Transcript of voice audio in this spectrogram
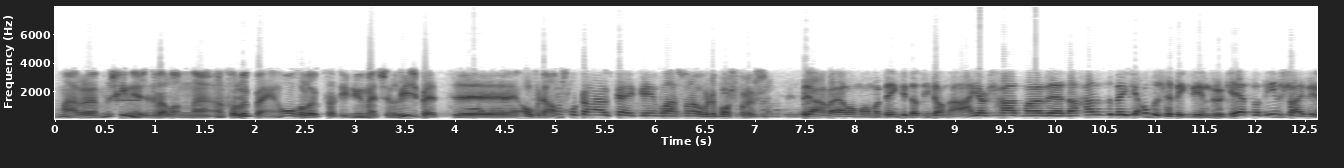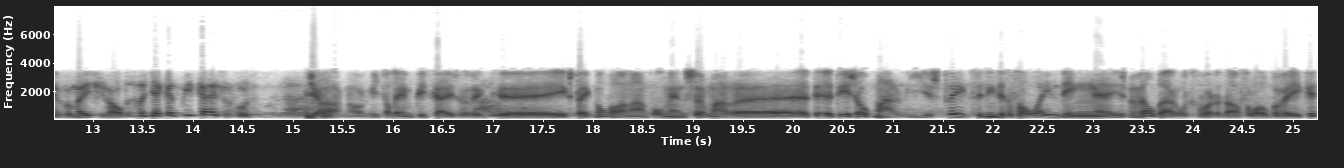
maar uh, misschien is het wel een, uh, een geluk bij een ongeluk dat hij nu met zijn Lisbeth uh, over de Amstel kan uitkijken in plaats van over de Bosporus. Ja, wij allemaal maar denken dat hij dan naar Ajax gaat, maar daar gaat het een beetje anders heb ik de indruk. Jij hebt wat inside information over, want jij kent Piet Keizer goed. Ja, nou niet alleen Piet Keizer. Ik, ik spreek nog wel een aantal mensen, maar het, het, is ook maar wie je spreekt. In ieder geval één ding is me wel duidelijk geworden de afgelopen weken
